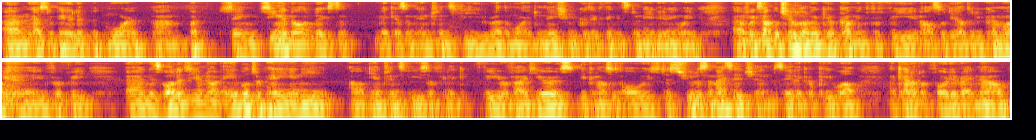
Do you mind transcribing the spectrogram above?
um, has to pay a little bit more. Um, but saying seeing it not like like as an entrance fee, rather more a donation because everything is donated anyway. Uh, for example, children can come in for free, and also the elderly come uh, in for free. And as well as you're not able to pay any of the entrance fees of like three or five years, you can also always just shoot us a message and say like, okay, well, I cannot afford it right now.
